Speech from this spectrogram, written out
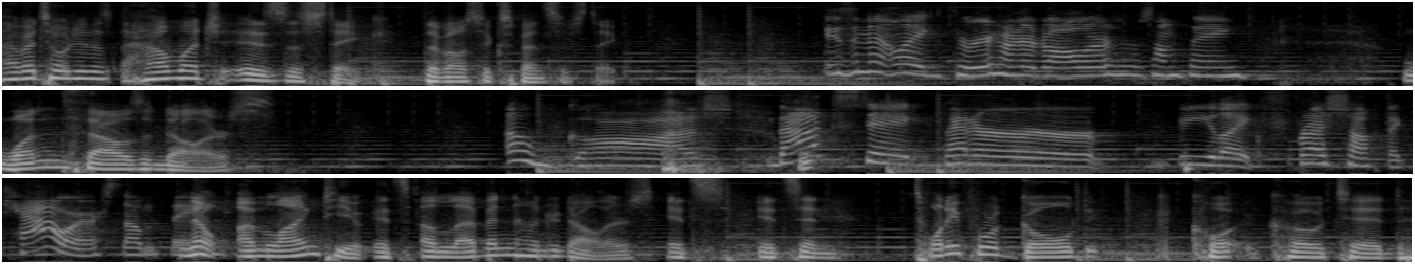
have I told you this? How much is the steak? The most expensive steak? Isn't it like three hundred dollars or something? One thousand dollars. Oh gosh, that steak better be like fresh off the cow or something. No, I'm lying to you. It's eleven hundred dollars. It's it's in twenty four gold co- coated.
